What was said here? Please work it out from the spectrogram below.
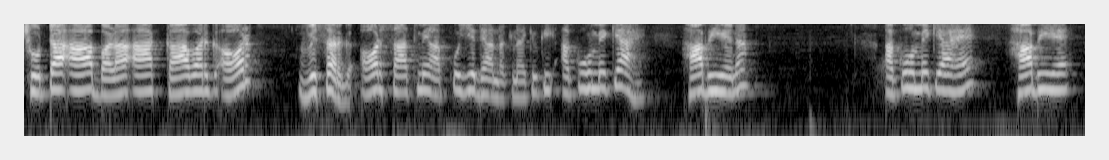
छोटा आ, बड़ा आ, का वर्ग और विसर्ग। और साथ में आपको ये ध्यान रखना है, क्योंकि अकुह में क्या है? हा भी है ना? अकुह में क्या है? हा भी है।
